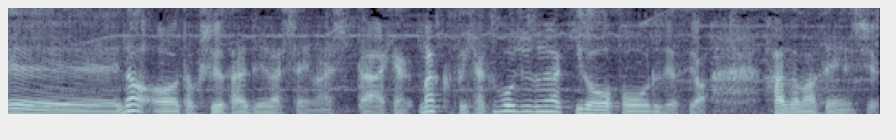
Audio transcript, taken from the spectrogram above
えー、の特集されていらっしゃいました。マックス157キロホールですよ。風間選手。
